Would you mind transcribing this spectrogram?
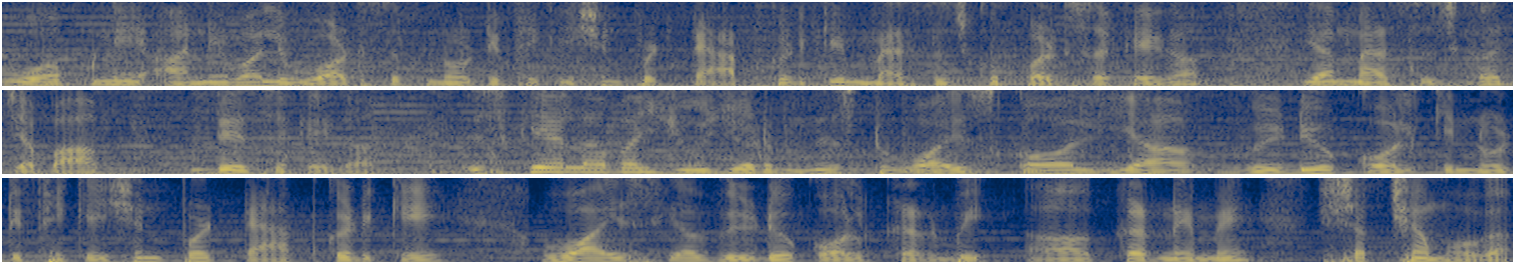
वो अपने आने वाले व्हाट्सएप नोटिफिकेशन पर टैप करके मैसेज को पढ़ सकेगा या मैसेज का जवाब दे सकेगा। इसके अलावा यूज़र मिस्ड वॉइस कॉल या वीडियो कॉल के नोटिफिकेशन पर टैप करके वॉइस या वीडियो कॉल कर भी आ, करने में सक्षम होगा।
